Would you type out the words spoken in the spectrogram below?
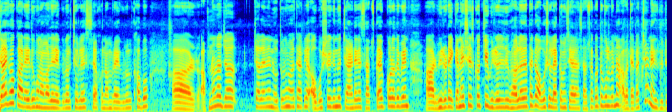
যাই হোক, আর এই দেখুন আমাদের এগরোল চলে এসছে, এখন আমরা এগরোল খাব। আর আপনারা যা চ্যানেলে নতুন হয়ে থাকলে অবশ্যই কিন্তু চ্যানেলটাকে সাবস্ক্রাইব করে দেবেন। আর ভিডিওটা এখানেই শেষ করছি। ভিডিও যদি ভালো লাগে থাকে, অবশ্যই লাইক কমেন্ট শেয়ার সাবস্ক্রাইব করতে ভুলবেন না। আবার দেখাচ্ছে নেক্সট ভিডিও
